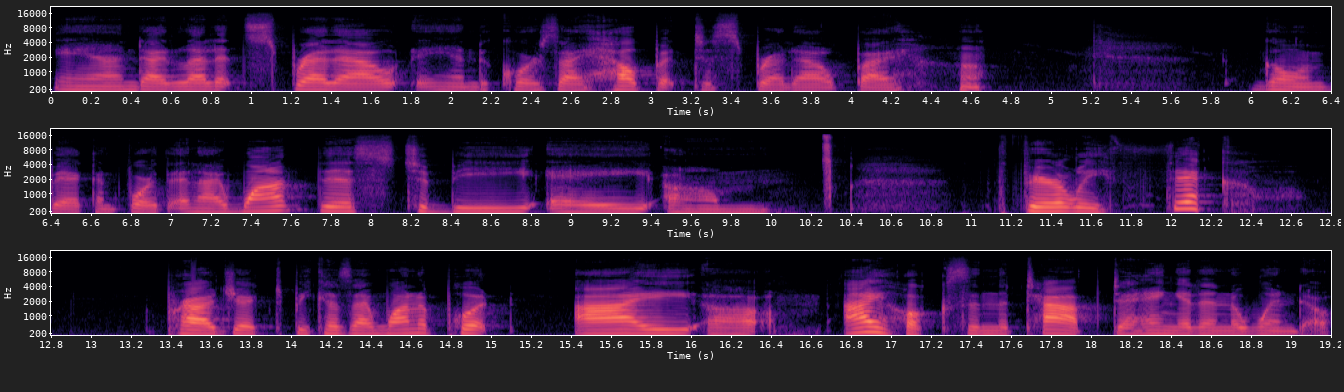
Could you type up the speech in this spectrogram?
and I let it spread out and of course I help it to spread out by going back and forth. And I want this to be a um, fairly thick project because I want to put eye uh, eye hooks in the top to hang it in a window.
